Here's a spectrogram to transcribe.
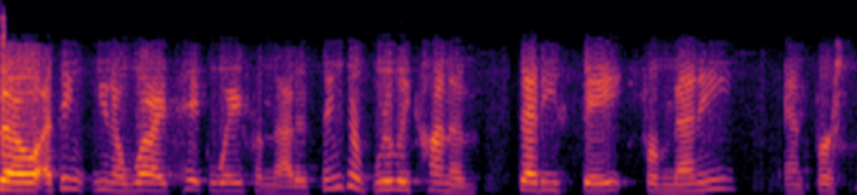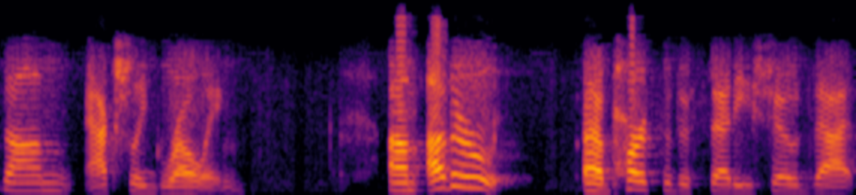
So I think, you know, what I take away from that is things are really kind of steady state for many and for some actually growing. Um, other uh, parts of the study showed that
